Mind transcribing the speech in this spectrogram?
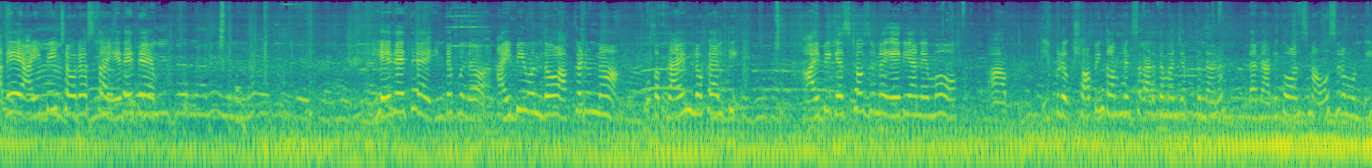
అదే ఐబీ చౌరస్తా ఏదైతే ఏదైతే ఇంతకుముందు ఐబీ ఉందో అక్కడున్న ఒక prime locality IB guest house ఉన్న ఏరియానేమో ఇప్పుడు షాపింగ్ కాంప్లెక్స్ కడతామని చెప్తున్నారు. దాన్ని అడ్డుకోవాల్సిన అవసరం ఉంది.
